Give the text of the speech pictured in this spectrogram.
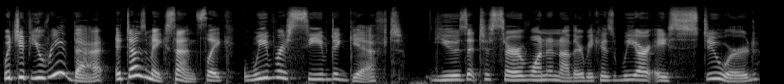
Which if you read that, it does make sense. Like we've received a gift, use it to serve one another because we are a steward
